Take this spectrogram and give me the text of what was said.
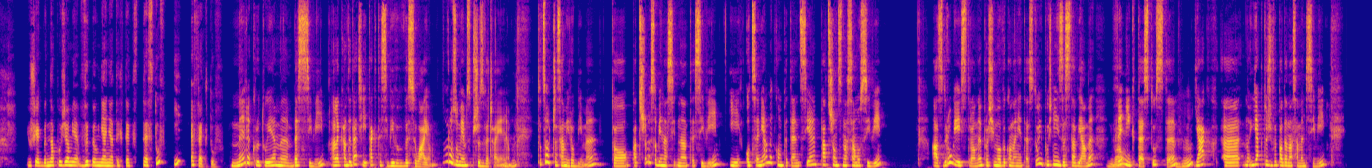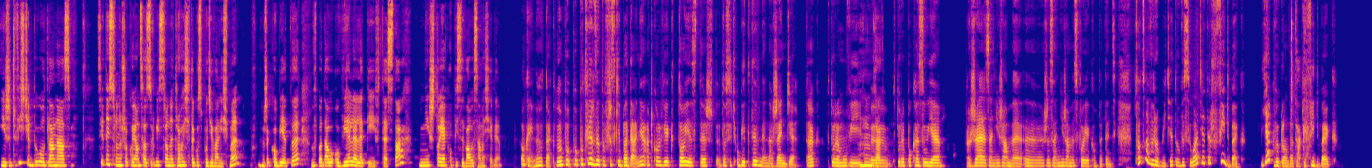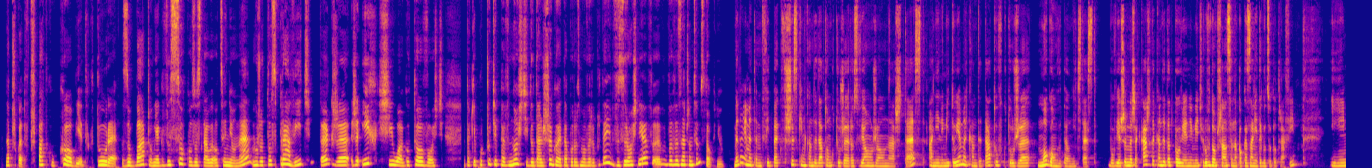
już jakby na poziomie wypełniania tych testów i efektów? My rekrutujemy bez CV, ale kandydaci i tak te CV wysyłają. No, rozumiem z przyzwyczajenia. Mhm. To, co czasami robimy, to patrzymy sobie na, na te CV i oceniamy kompetencje patrząc na samo CV, a z drugiej strony prosimy o wykonanie testu i później zestawiamy wow. wynik testu z tym, mhm. jak, e, no, jak ktoś wypada na samym CV. I rzeczywiście było dla nas z jednej strony szokujące, a z drugiej strony trochę się tego spodziewaliśmy, że kobiety wypadały o wiele lepiej w testach niż to, jak opisywały same siebie. Okej, okay, no tak, no, po, potwierdza to wszystkie badania, aczkolwiek to jest też dosyć obiektywne narzędzie, tak? które mówi, mhm, y, tak. które pokazuje, że zaniżamy, y, że zaniżamy swoje kompetencje. To, co wy robicie, to wysyłacie też feedback. Jak wygląda taki tak. feedback? Na przykład w przypadku kobiet, które zobaczą, jak wysoko zostały ocenione, może to sprawić, tak, że, że ich siła, gotowość, takie poczucie pewności do dalszego etapu rozmowy rekrutacji wzrośnie w, w, w znaczącym stopniu. My dajemy ten feedback wszystkim kandydatom, którzy rozwiążą nasz test, a nie limitujemy kandydatów, którzy mogą wypełnić test, bo wierzymy, że każdy kandydat powinien mieć równą szansę na pokazanie tego, co potrafi. I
